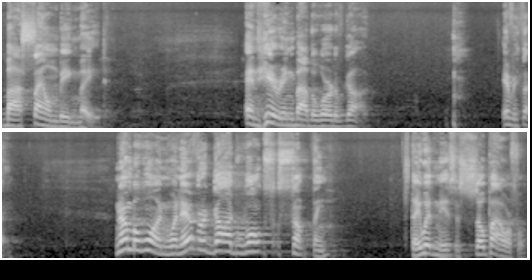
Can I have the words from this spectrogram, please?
by sound being made, and hearing by the word of God. Everything. Number one, whenever God wants something, stay with me, this is so powerful.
